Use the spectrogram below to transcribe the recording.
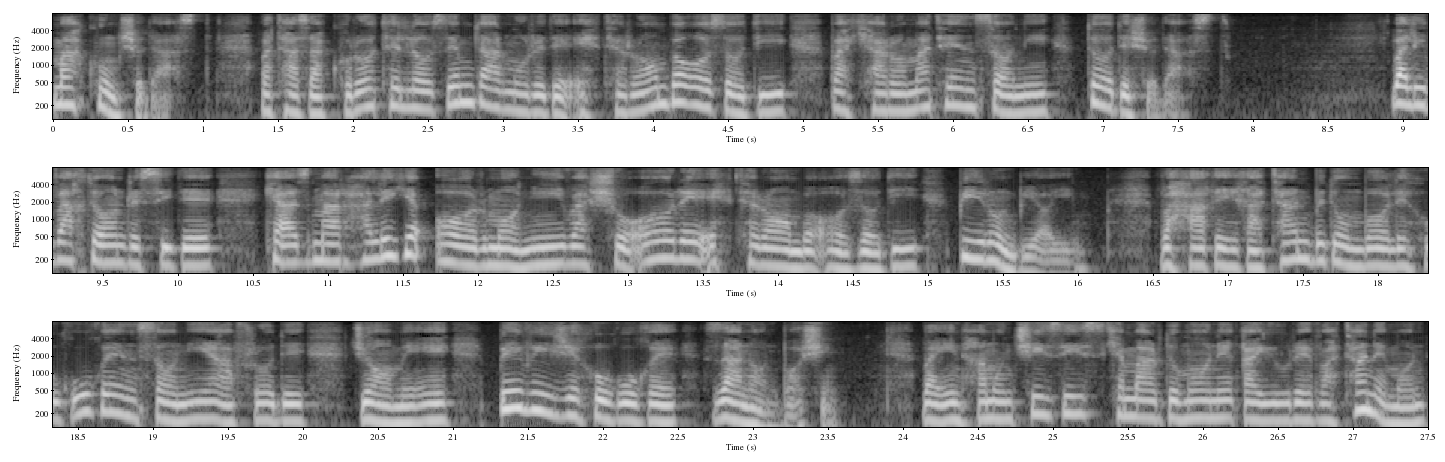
محکوم شده است و تذکرات لازم در مورد احترام به آزادی و کرامت انسانی داده شده است. ولی وقت آن رسیده که از مرحله آرمانی و شعار احترام به آزادی بیرون بیاییم. و حقیقتا به دنبال حقوق انسانی افراد جامعه به ویژه حقوق زنان باشیم. و این همان چیزی است که مردمان غیور وطنمان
